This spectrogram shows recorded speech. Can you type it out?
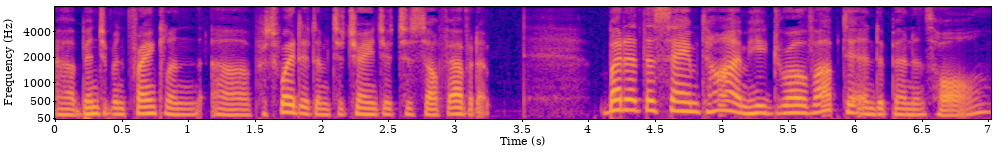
uh, Benjamin Franklin uh, persuaded him to change it to self evident. But at the same time, he drove up to Independence Hall,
